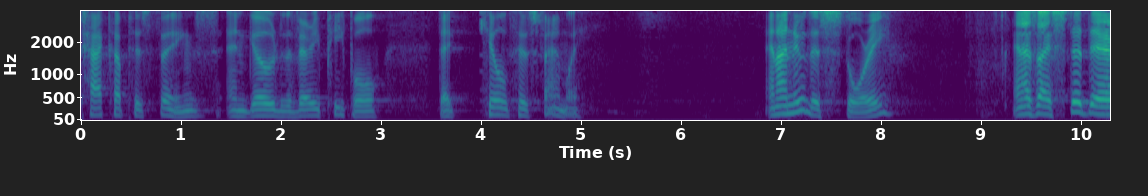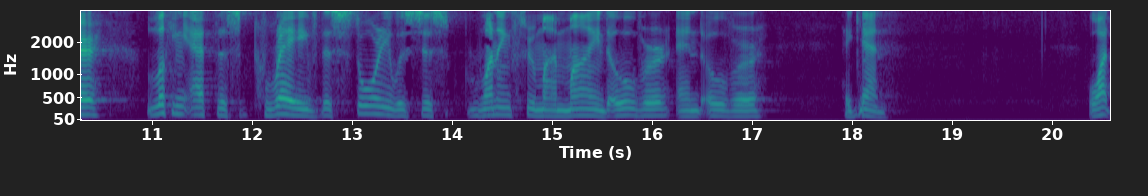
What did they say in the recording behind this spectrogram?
pack up his things and go to the very people that killed his family. And I knew this story. And as I stood there looking at this grave, this story was just running through my mind over and over again. What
